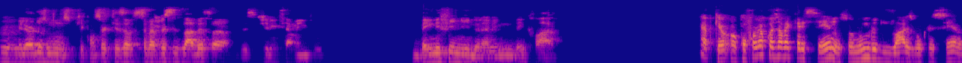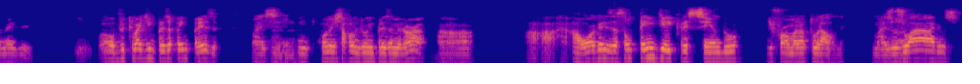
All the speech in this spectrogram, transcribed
Uhum. Melhor dos mundos, porque com certeza você vai precisar dessa, desse gerenciamento bem definido, né? bem, bem claro. É, porque conforme a coisa vai crescendo, o seu número de usuários vão crescendo, né? óbvio que vai de empresa para empresa, mas uhum. quando a gente está falando de uma empresa menor, a, a, a organização tende a ir crescendo de forma natural, né? Mais é. usuários,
